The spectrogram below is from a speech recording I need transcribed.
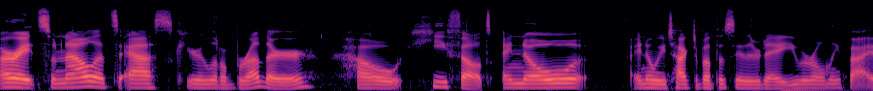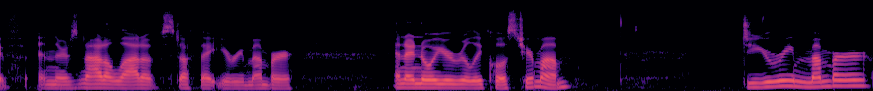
All right, so now let's ask your little brother how he felt. I know I know we talked about this the other day. You were only 5 and there's not a lot of stuff that you remember. And I know you're really close to your mom. Do you remember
